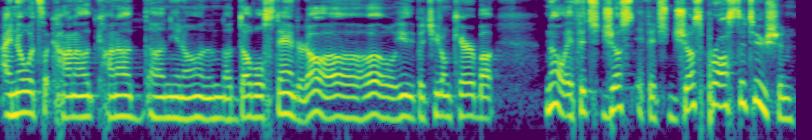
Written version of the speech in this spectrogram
I know it's like kind of, kind of, uh, you know, a double standard. Oh, oh, oh, you, but you don't care about. No, if it's just if it's just prostitution,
